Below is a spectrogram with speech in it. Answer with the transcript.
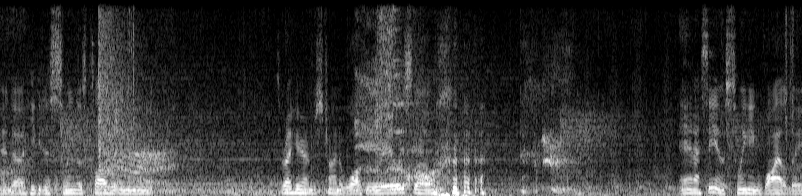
And uh, he could just swing those claws at any moment. Right here I'm just trying to walk really slow. And I see him swinging wildly.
